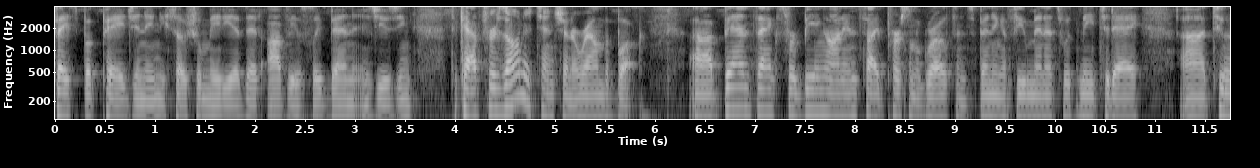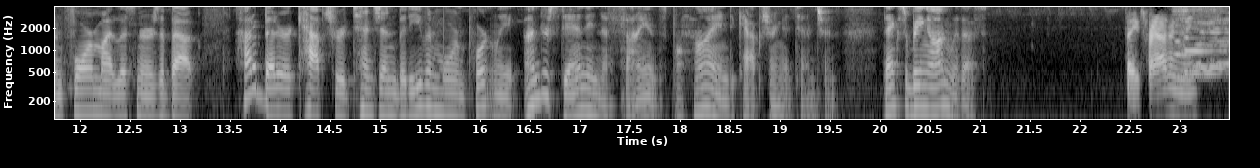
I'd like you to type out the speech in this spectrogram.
Facebook page, and any social media that obviously Ben is using to capture his own attention around the book. Uh, ben, thanks for being on Inside Personal Growth and spending a few minutes with me today uh, to inform my listeners about how to better capture attention, but even more importantly, understanding the science behind capturing attention. Thanks for being on with us. Thanks for having me.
